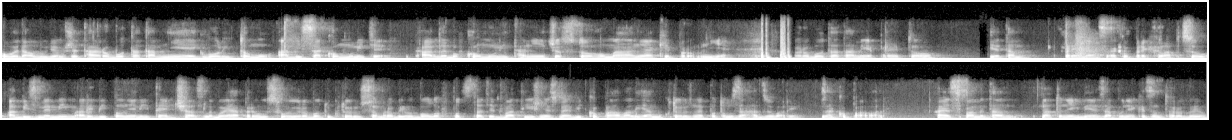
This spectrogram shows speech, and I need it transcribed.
povedal ľuďom, že tá robota tam nie je kvôli tomu, aby sa komunite, alebo komunita niečo z toho má nejaké... Pro... Nie. Robota tam je preto, je tam pre nás ako pre chlapcov, aby sme my mali vyplnený ten čas. Lebo ja prvú svoju robotu, ktorú som robil, bolo v podstate dva týždne sme vykopávali jamu, ktorú sme potom zahadzovali, zakopávali. A ja si pamätám, na to nikdy nezabudne, keď som to robil,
